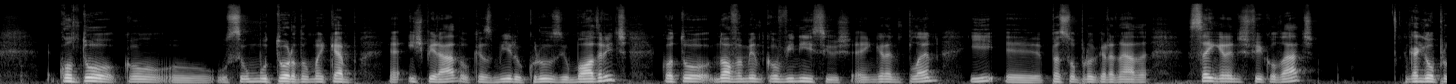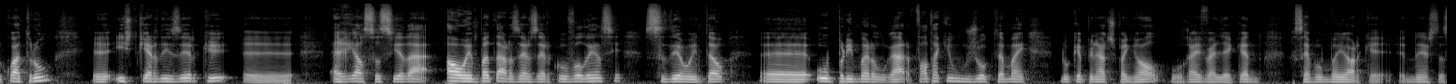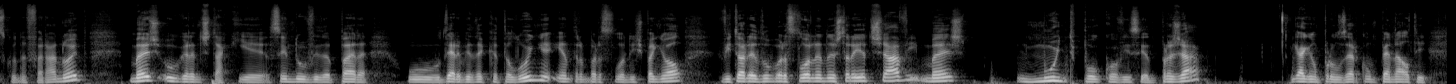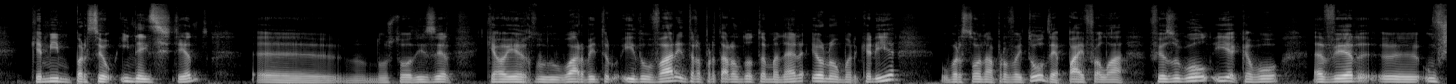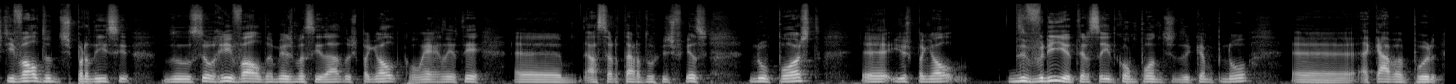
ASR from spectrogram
contou com o, o seu motor do meio campo eh, inspirado, o Casemiro, o Cruz e o Modric, contou novamente com o Vinícius em grande plano e eh, passou por Granada sem grandes dificuldades, ganhou por 4-1, eh, isto quer dizer que eh, a Real Sociedade, ao empatar 0-0 com o Valência, cedeu então Uh, o primeiro lugar. Falta aqui um jogo também no Campeonato Espanhol. O Rei Vallecano recebe o Mallorca nesta segunda-feira à noite. Mas o grande destaque é, sem dúvida, para o derby da Catalunha entre Barcelona e Espanhol. Vitória do Barcelona na estreia de Xavi, mas muito pouco convincente para já. Ganham por um zero com um penalti que a mim me pareceu inexistente. Uh, não estou a dizer que é o erro do árbitro e do VAR, interpretaram de outra maneira, eu não marcaria. O Barcelona aproveitou, o Depay foi lá, fez o gol e acabou a ver uh, um festival de desperdício do seu rival da mesma cidade, o espanhol, com o RDT uh, a acertar duas vezes no poste. E o espanhol deveria ter saído com pontos de Camp Nou, acaba por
